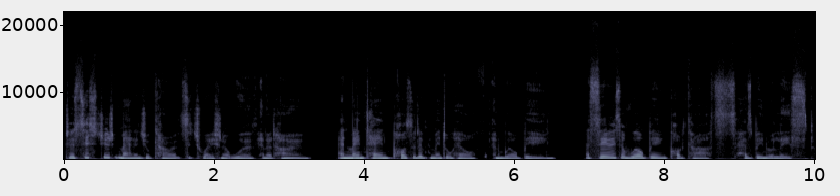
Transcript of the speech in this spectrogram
To assist you to manage your current situation at work and at home, and maintain positive mental health and well-being, a series of well-being podcasts has been released.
